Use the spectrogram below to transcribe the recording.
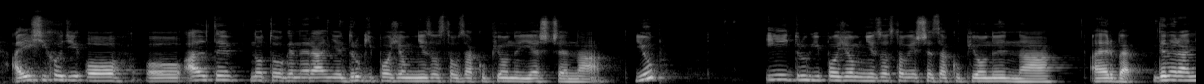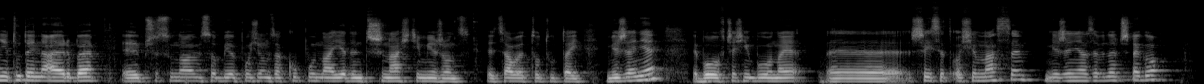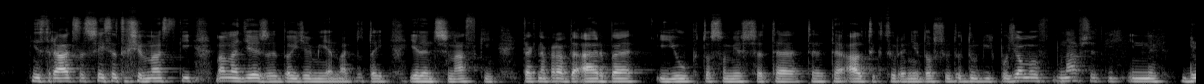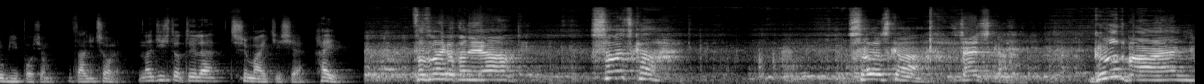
A jeśli chodzi o, o alty, no to generalnie drugi poziom nie został zakupiony jeszcze na JUP i drugi poziom nie został jeszcze zakupiony na ARB. Generalnie tutaj na ARB y, przesunąłem sobie poziom zakupu na 1.13 mierząc y, całe to tutaj mierzenie, bo wcześniej było na e, 618 mierzenia zewnętrznego. Jest reakces 618. Mam nadzieję, że dojdzie mi jednak do tej 1.13. Tak naprawdę ARB i JUP to są jeszcze te, te, te alty, które nie doszły do drugich poziomów. Na wszystkich innych drugi poziom zaliczony. Na dziś to tyle. Trzymajcie się. Hej! Co złego to nie ja? Szaleczka! Szaleczka! Szaleczka! Goodbye!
